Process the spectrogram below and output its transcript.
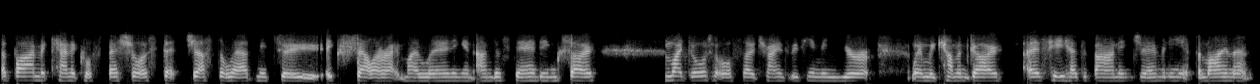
a biomechanical specialist that just allowed me to accelerate my learning and understanding. So, my daughter also trains with him in Europe when we come and go, as he has a barn in Germany at the moment.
